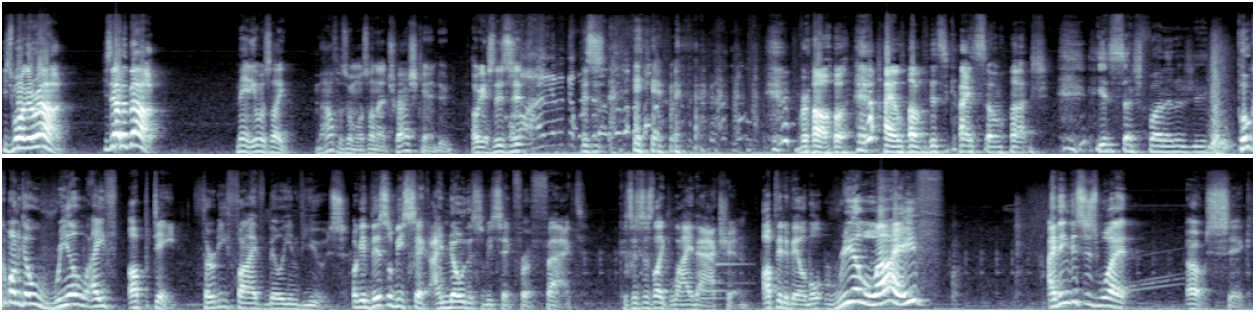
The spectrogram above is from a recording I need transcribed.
he's walking around. He's out about. Man, he was like mouth was almost on that trash can, dude. Okay, so this is it. This is Bro, I love this guy so much. He has such fun energy. Pokemon Go real life update. 35 million views. Okay, this will be sick. I know this will be sick for a fact. Because this is like live action. Update available. Real life? I think this is what. Oh, sick.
